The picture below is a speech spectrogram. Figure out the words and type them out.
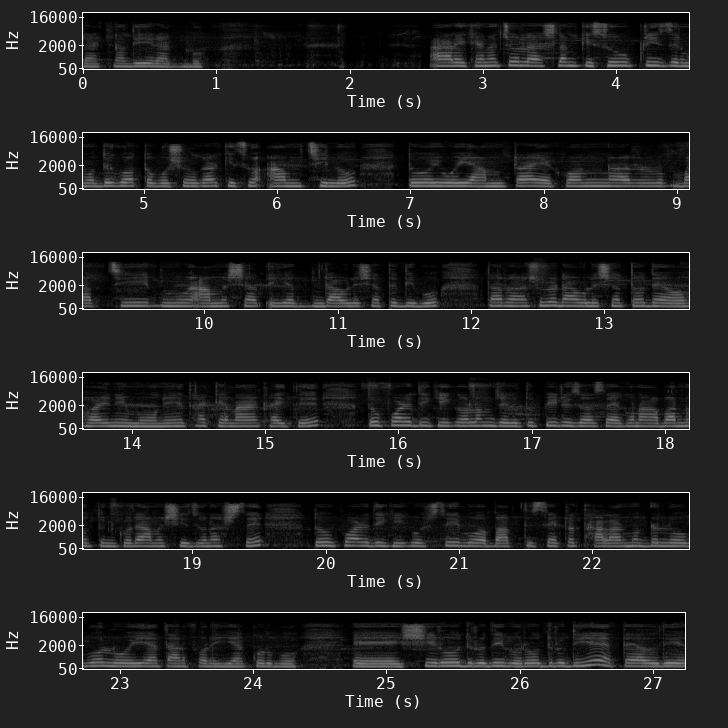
ডাকনা দিয়ে রাখব। আর এখানে চলে আসলাম কিছু ফ্রিজের মধ্যে। গত বছরকার কিছু আম ছিল। তো ওই আমটা এখন আর ভাবছি আমের সাথে ইয়ে ডাউলের সাথে দিব। তার আসলে ডাউলের সাথেও দেওয়া হয়নি, মনে থাকে না খাইতে। তো পরে দিয়ে কী করলাম, যেহেতু ফ্রিজ আছে, এখন আবার নতুন করে আমার সিজন আসছে। তো পরে দিয়ে কী করছি ভাবতেছি একটা থালার মধ্যে লবো, লইয়া তারপরে ইয়া করব। রৌদ্র দিব, রৌদ্র দিয়ে তেল দিয়ে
